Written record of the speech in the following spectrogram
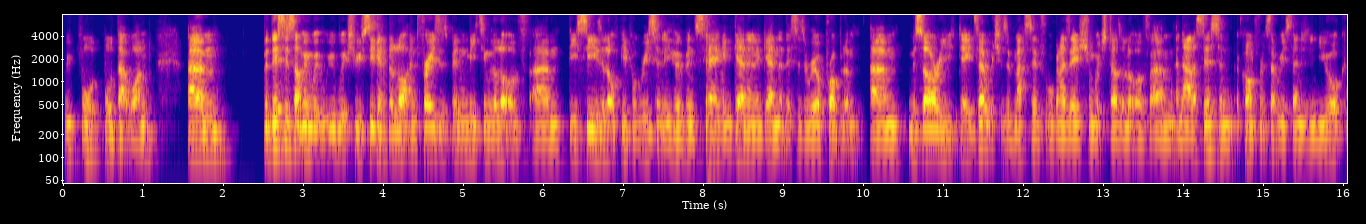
we've bought, that one. Um, but this is something we, which we've seen a lot, and Fraser's been meeting with a lot of um, VCs, a lot of people recently who have been saying again and again that this is a real problem. Um, Messari Data, which is a massive organization which does a lot of um, analysis, and a conference that we attended in New York,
